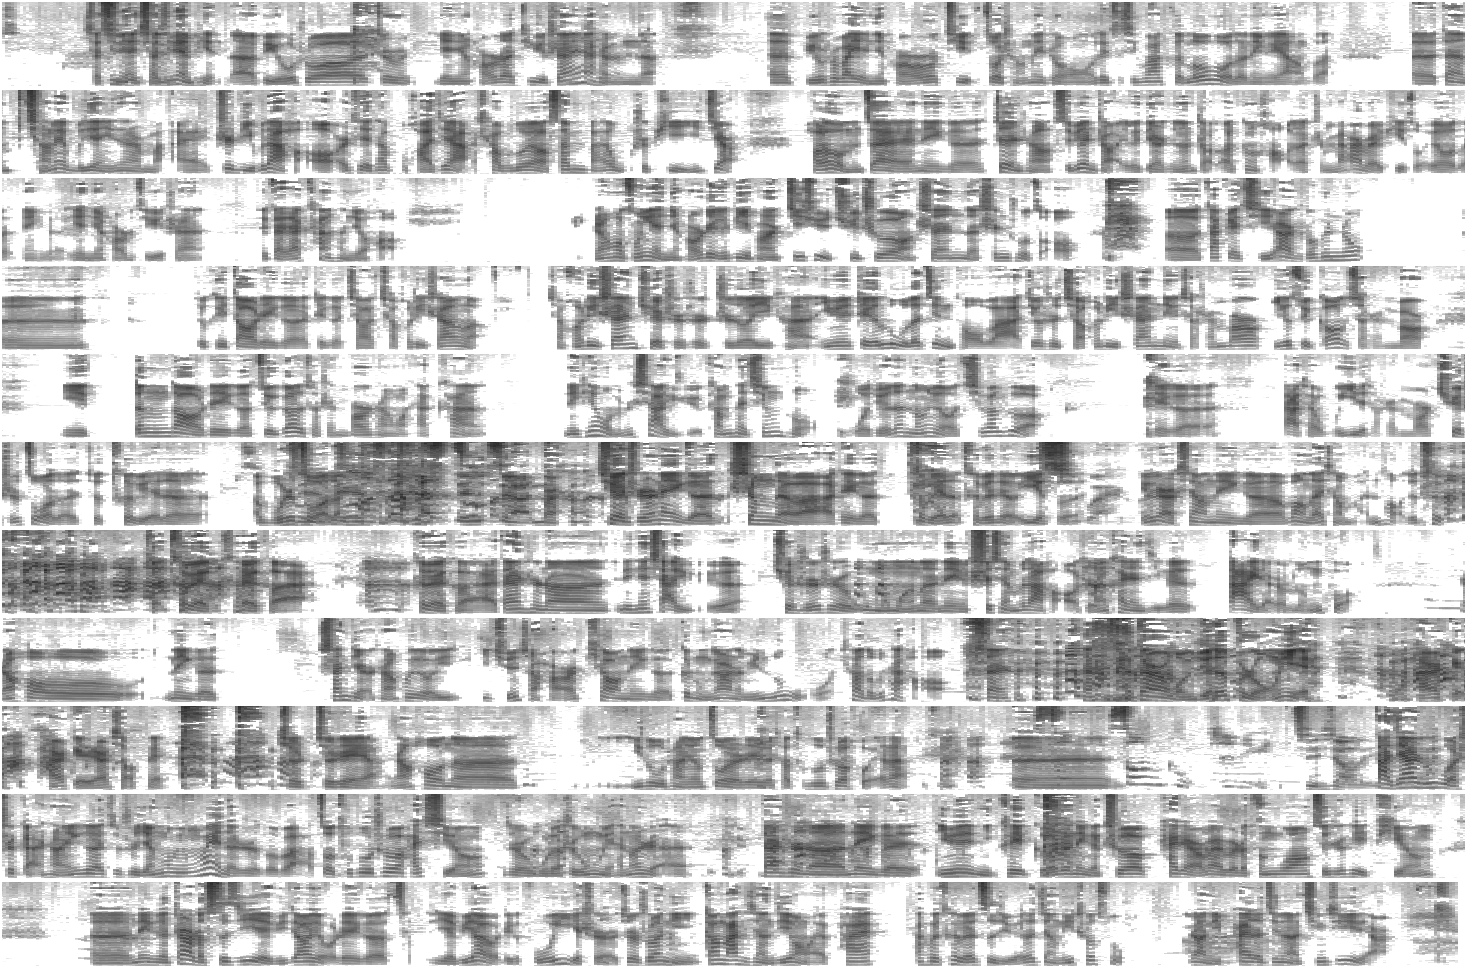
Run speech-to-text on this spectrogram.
小纪念小纪念品的，比如说就是眼镜猴的 T 恤衫呀什么的。呃，比如说把眼镜猴 T 做成那种类似星巴克 logo 的那个样子，呃，但强烈不建议在那儿买，质地不大好，而且它不划价，差不多要三百五十 P 一件儿。后来我们在那个镇上随便找一个地儿就能找到更好的，只卖二百 P 左右的那个眼镜猴的 T 恤衫，所以大家看看就好。然后从眼镜猴这个地方继续驱车往山的深处走，呃，大概骑二十多分钟，嗯、就可以到这个这个叫巧克力山了。巧克力山确实是值得一看，因为这个路的尽头吧，就是巧克力山那个小山包，一个最高的小山包。你登到这个最高的小山包上往下看，那天我们是下雨，看不太清楚。我觉得能有七八个这个大小不一的小山包，确实做的就特别的啊，不是做的，那是自然的，确实那个生的吧，这个特别的特别的有意思？有点像那个旺仔小馒头，就特别 特特别特别可爱，特别可爱。但是呢，那天下雨，确实是雾蒙蒙的，那个视线不大好，只能看见几个大一点的轮廓。然后那个山顶上会有一一群小孩儿跳那个各种各样的民族舞，跳的不太好，但是但但但是我们觉得不容易，还是给还是给了点小费，就就这样。然后呢，一路上又坐着这个小突突车回来，呃，松谷之旅，尽孝的大家如果是赶上一个就是阳光明媚的日子吧，坐突突车还行，就是五六十公里还能忍。但是呢，那个因为你可以隔着那个车拍点外边的风光，随时可以停。呃，那个这儿的司机也比较有这个，也比较有这个服务意识，就是说你刚拿起相机往外拍，他会特别自觉的降低车速，让你拍的尽量清晰一点儿。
